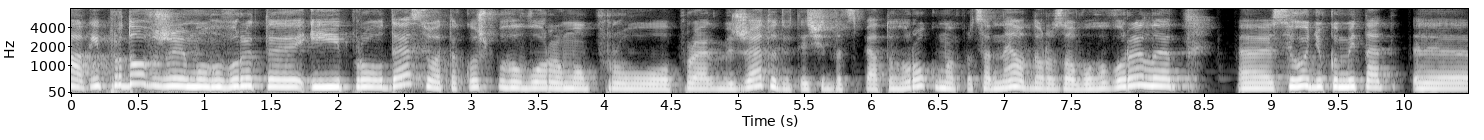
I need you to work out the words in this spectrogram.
Так, і продовжуємо говорити і про Одесу, а також поговоримо про проект бюджету 2025 року. Ми про це неодноразово говорили. Е, Сьогодні комітет е,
